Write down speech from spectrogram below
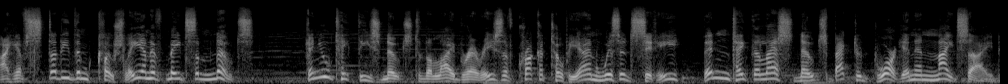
I have studied them closely and have made some notes. Can you take these notes to the libraries of Krokotopia and Wizard City, then take the last notes back to Dworgen in Nightside?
